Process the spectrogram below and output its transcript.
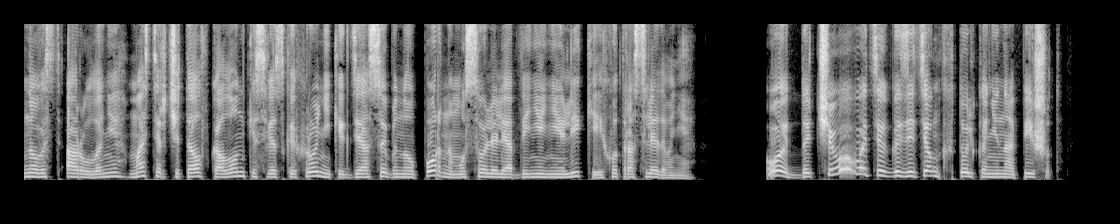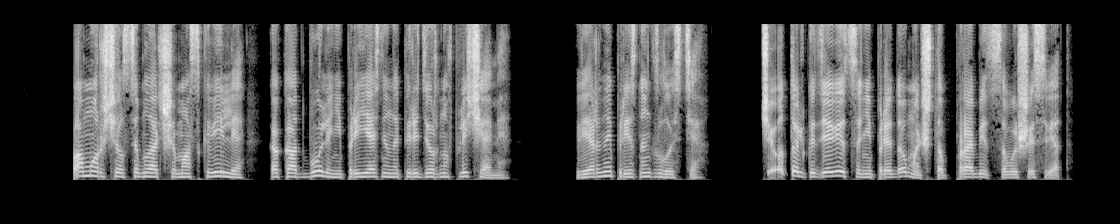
Новость о Рулане мастер читал в колонке светской хроники, где особенно упорно мусолили обвинения Лики и ход расследования. «Ой, да чего в этих газетенках только не напишут!» Поморщился младший Москвилли, как от боли, неприязненно передернув плечами. Верный признак злости. Чего только девица не придумает, чтобы пробиться в высший свет.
